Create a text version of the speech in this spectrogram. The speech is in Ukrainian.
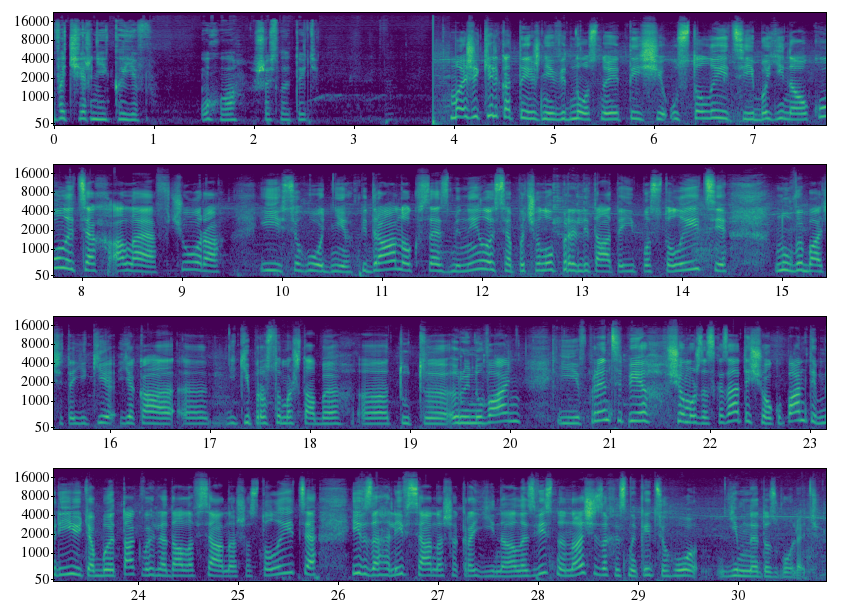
Вечірній Київ. Ого, щось летить. Майже кілька тижнів відносної тиші у столиці і бої на околицях, але вчора і сьогодні під ранок все змінилося, почало прилітати і по столиці. Ну, ви бачите, які, яка, е, які просто масштаби е, тут е, руйнувань. І в принципі, що можна сказати, що окупанти мріють, аби так виглядала вся наша столиця і взагалі вся наша країна. Але звісно, наші захисники цього їм не дозволять.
